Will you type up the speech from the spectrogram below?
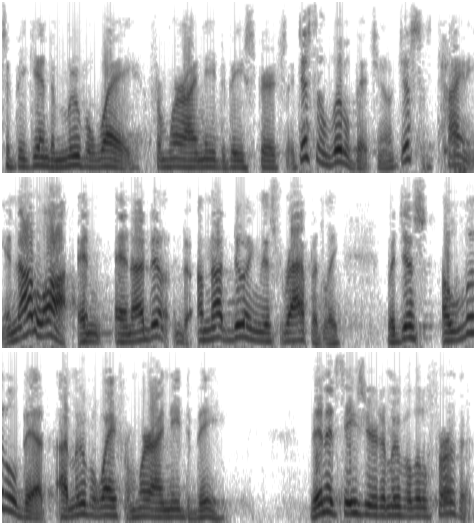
to begin to move away from where I need to be spiritually. Just a little bit, you know, just a tiny, and not a lot. And and I don't, I'm not doing this rapidly, but just a little bit. I move away from where I need to be. Then it's easier to move a little further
